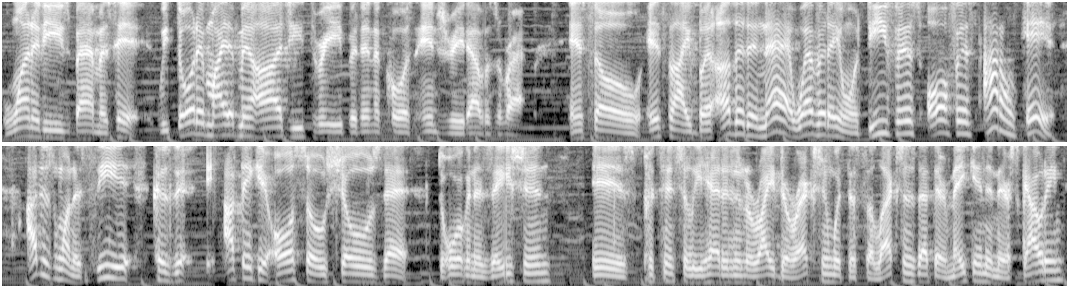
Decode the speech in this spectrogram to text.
one of these Bammers hit. We thought it might have been RG three, but then of course injury, that was a wrap. And so it's like, but other than that, whether they on defense, offense, I don't care. I just want to see it because I think it also shows that the organization is potentially headed in the right direction with the selections that they're making and their scouting.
